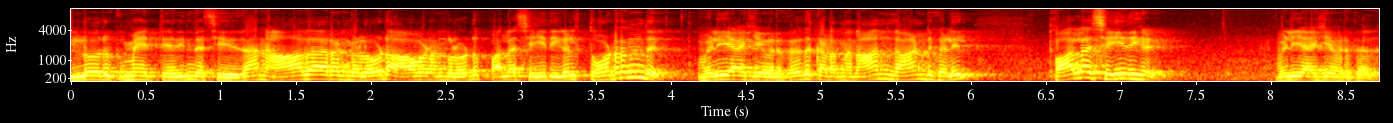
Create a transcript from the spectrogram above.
எல்லோருக்குமே தெரிந்த செய்தி தான் ஆதாரங்களோடு ஆவணங்களோடு பல செய்திகள் தொடர்ந்து வெளியாகி வருகிறது. கடந்த நான்கு ஆண்டுகளில் பல செய்திகள் வெளியாகி வருகிறது.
